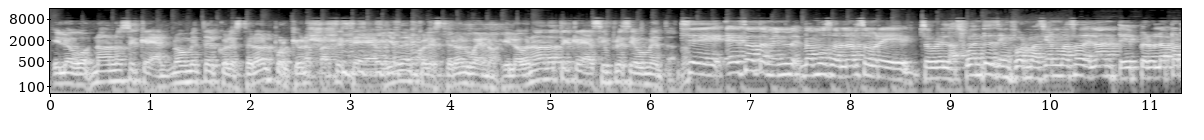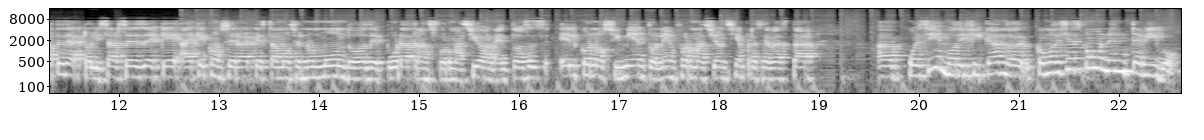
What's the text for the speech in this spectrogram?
Y luego, no, no se crean, no aumenta el colesterol porque una parte te ayuda el colesterol bueno. Y luego, no, no te creas, siempre se aumenta, ¿no? Sí, eso también vamos a hablar sobre, sobre las fuentes de información más adelante, pero la parte de actualizarse es de que hay que considerar que estamos en un mundo de pura transformación. Entonces, el conocimiento, la información siempre se va a estar Ah, pues sí, modificando. Como decía, es como un ente vivo.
